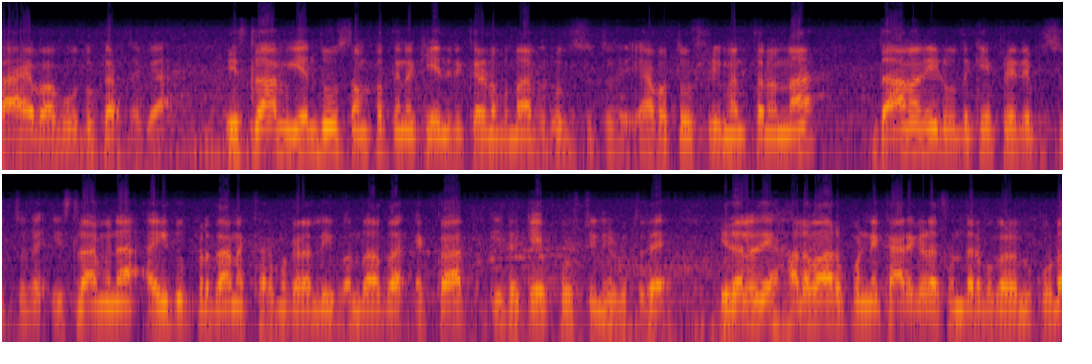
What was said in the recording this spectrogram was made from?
ಸಹಾಯವಾಗುವುದು ಕರ್ತವ್ಯ. ಇಸ್ಲಾಂ ಎಂದು ಸಂಪತ್ತಿನ ಕೇಂದ್ರೀಕರಣವನ್ನು ವಿರೋಧಿಸುತ್ತದೆ. ಯಾವತ್ತೂ ಶ್ರೀಮಂತನನ್ನು ದಾನ ನೀಡುವುದಕ್ಕೆ ಪ್ರೇರೇಪಿಸುತ್ತದೆ. ಇಸ್ಲಾಮಿನ ಐದು ಪ್ರಧಾನ ಕರ್ಮಗಳಲ್ಲಿ ಒಂದಾದ ಎಕಾತ್ ಇದಕ್ಕೆ ಪುಷ್ಟಿ ನೀಡುತ್ತದೆ. ಇದಲ್ಲದೆ ಹಲವಾರು ಪುಣ್ಯ ಕಾರ್ಯಗಳ ಸಂದರ್ಭಗಳಲ್ಲೂ ಕೂಡ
